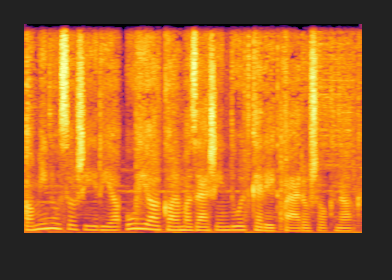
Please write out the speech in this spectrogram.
A mínuszos írja, új alkalmazás indult kerékpárosoknak.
